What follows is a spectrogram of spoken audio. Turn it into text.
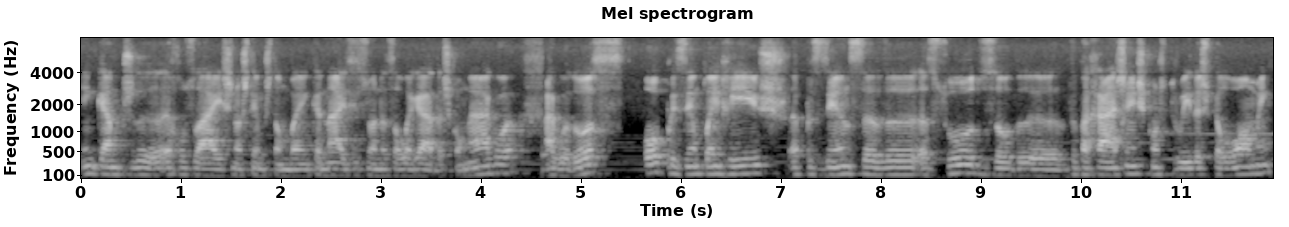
em campos de arrozais nós temos também canais e zonas alagadas com água, água doce, ou, por exemplo, em rios, a presença de açudes ou de, de barragens construídas pelo homem.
